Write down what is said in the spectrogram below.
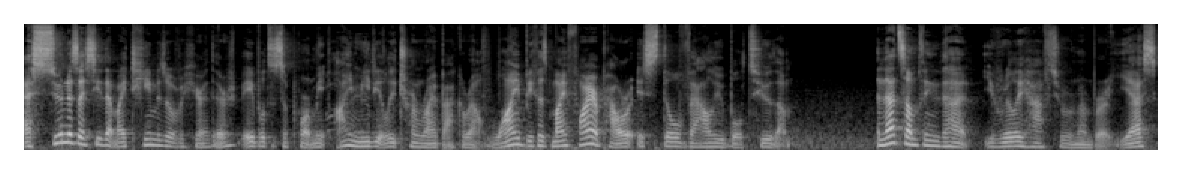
as soon as I see that my team is over here and they're able to support me, I immediately turn right back around. Why? Because my firepower is still valuable to them. And that's something that you really have to remember. Yes,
